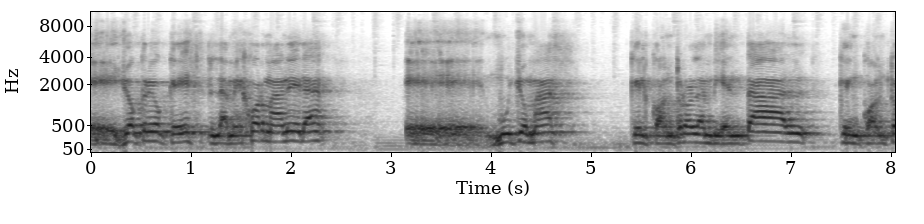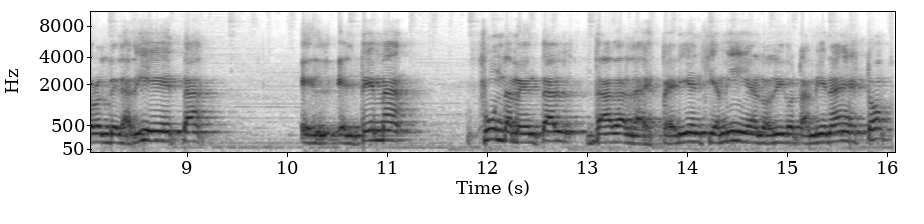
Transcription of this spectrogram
Eh, yo creo que es la mejor manera, eh, mucho más que el control ambiental, que el control de la dieta, el, tema fundamental, dada la experiencia mía, lo digo también a esto,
